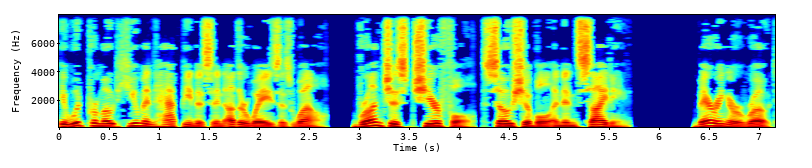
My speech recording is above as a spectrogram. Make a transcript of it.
It would promote human happiness in other ways as well. Brunch is cheerful, sociable and inciting. Beringer wrote,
